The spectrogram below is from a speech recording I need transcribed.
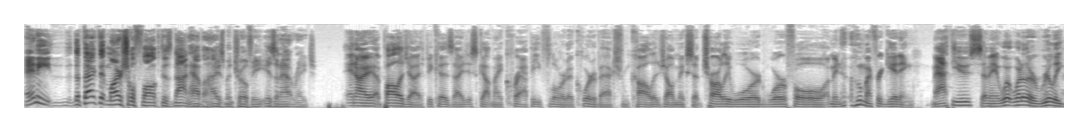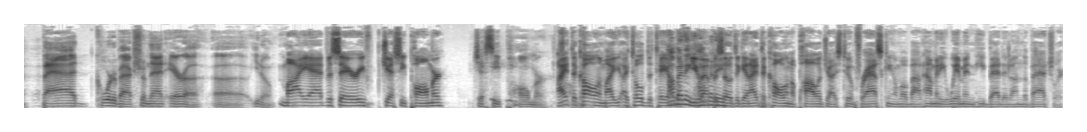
any the fact that Marshall Faulk does not have a Heisman Trophy is an outrage. And I apologize because I just got my crappy Florida quarterbacks from college all mixed up. Charlie Ward, Wuerffel. I mean, who am I forgetting? Matthews. I mean, what what other really bad quarterbacks from that era? Uh, you know, my adversary, Jesse Palmer. Jesse Palmer. I had Oh, to man. call him. I, I told Detail How many- a few how many- episodes again. I had to call and apologize to him for asking him about how many women he betted on The Bachelor.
